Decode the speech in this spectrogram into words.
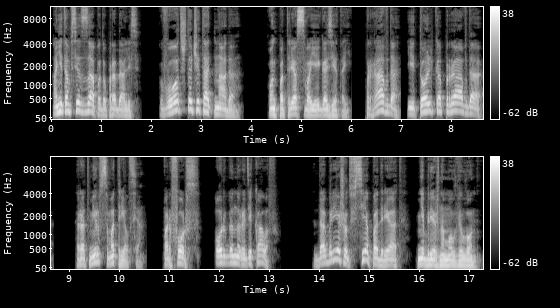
Они там все с западу продались. Вот что читать надо». Он потряс своей газетой. «Правда и только правда!» Ратмир всмотрелся. «Парфорс. Орган радикалов». «Да брешут все подряд», – небрежно молвил он.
